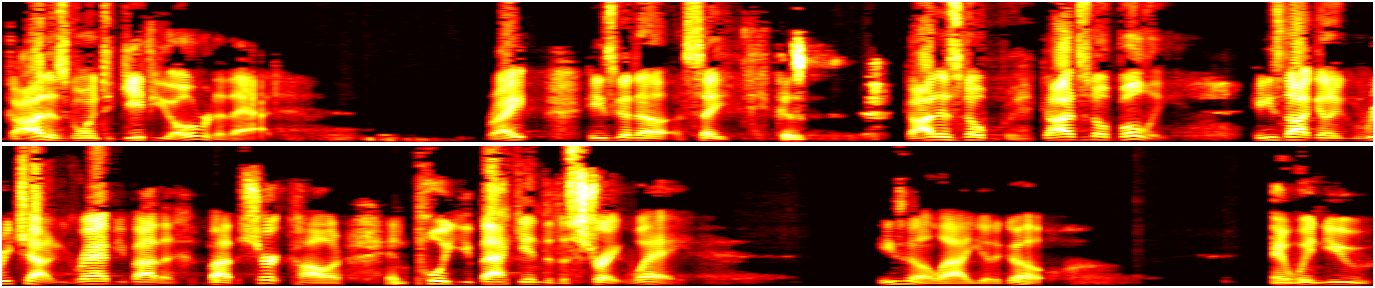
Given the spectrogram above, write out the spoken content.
God is going to give you over to that, right? He's going to say because God is no God's no bully. He's not going to reach out and grab you by the by the shirt collar and pull you back into the straight way. He's going to allow you to go. And when you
